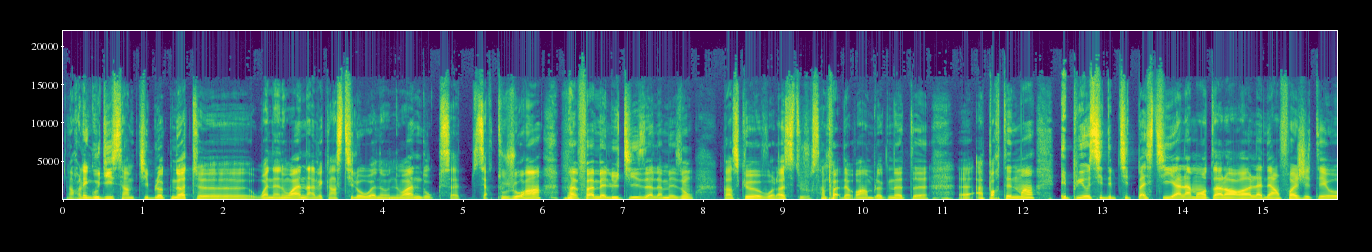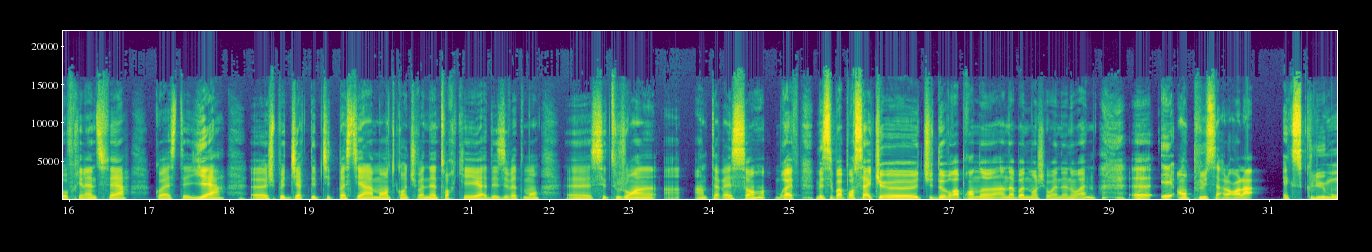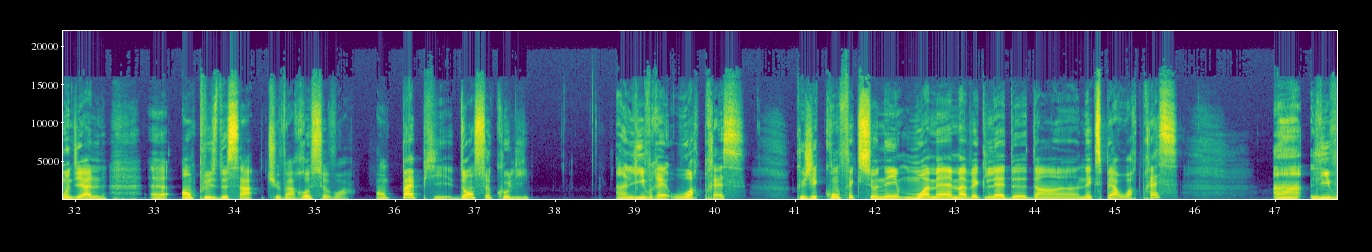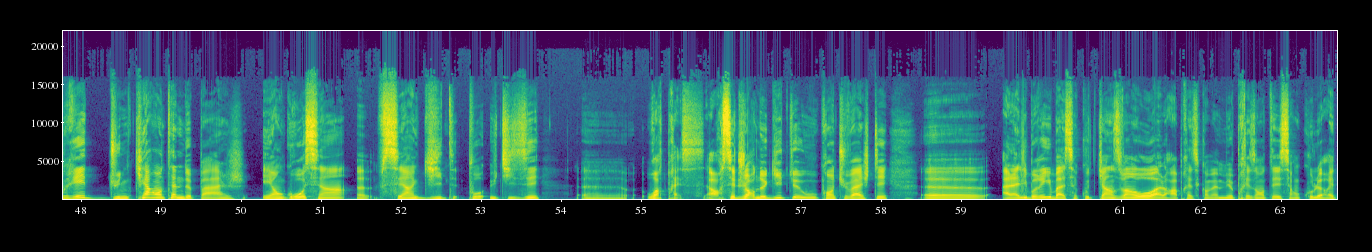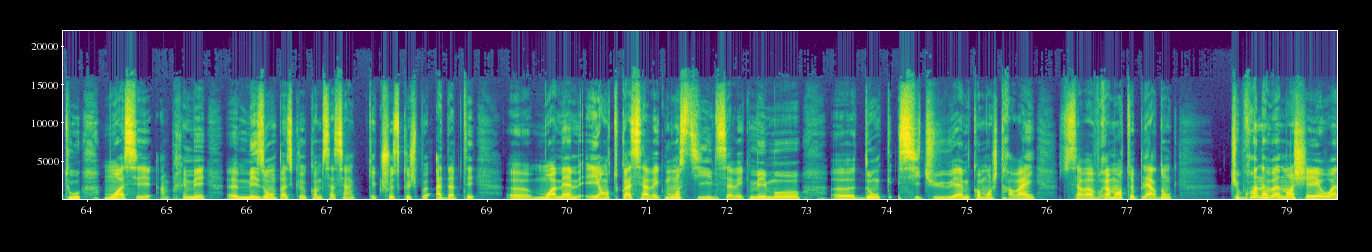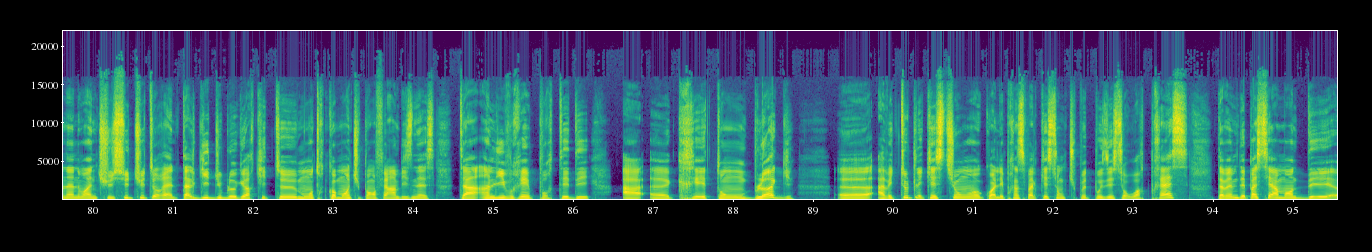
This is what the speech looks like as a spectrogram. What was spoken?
Alors les goodies, c'est un petit bloc-notes euh, one and one avec un stylo one on one, donc ça sert toujours. Hein. Ma femme, elle l'utilise à la maison parce que voilà, c'est toujours sympa d'avoir un bloc-notes euh, euh, à portée de main. Et puis aussi des petites pastilles à la menthe. Alors la dernière fois, j'étais au Freelance Fair, quoi, c'était hier. je peux te dire que des petites pastilles à la menthe quand tu vas networker à des événements, c'est toujours un, intéressant. Bref, mais c'est pas pour ça que tu devras prendre un abonnement chez One and One. Euh, et en plus, alors là, exclu mondial, euh, en plus de ça, tu vas recevoir en papier dans ce colis un livret WordPress que j'ai confectionné moi-même avec l'aide d'un expert WordPress. Un livret d'une quarantaine de pages et en gros, c'est un, euh, guide pour utiliser euh, WordPress. Alors, c'est le genre de guide où quand tu vas acheter euh, à la librairie, bah, ça coûte 15-20 euros. Alors après, c'est quand même mieux présenté, c'est en couleur et tout. Moi, c'est imprimé maison parce que comme ça, c'est quelque chose que je peux adapter moi-même. Et en tout cas, c'est avec mon style, c'est avec mes mots. donc, si tu aimes comment je travaille, ça va vraiment te plaire. Donc, tu prends un abonnement chez One and One, tu suis le tutoriel, tu as le guide du blogueur qui te montre comment tu peux en faire un business, tu as un livret pour t'aider à euh, créer ton blog euh, avec toutes les questions, euh, quoi, les principales questions que tu peux te poser sur WordPress. Tu as même des patiemment des,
